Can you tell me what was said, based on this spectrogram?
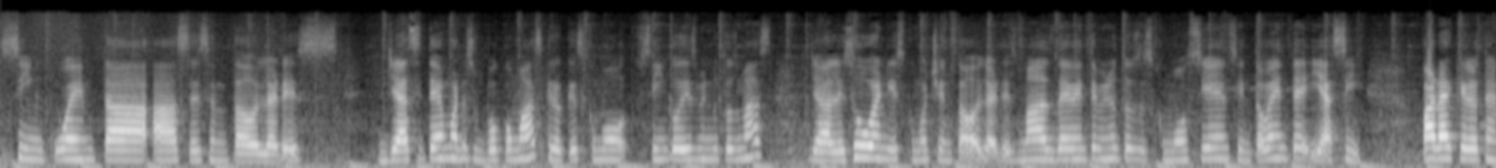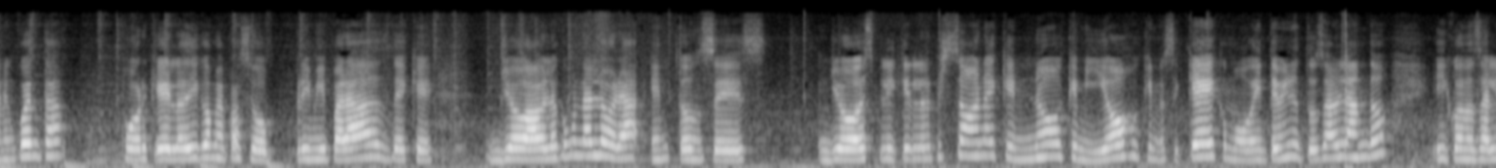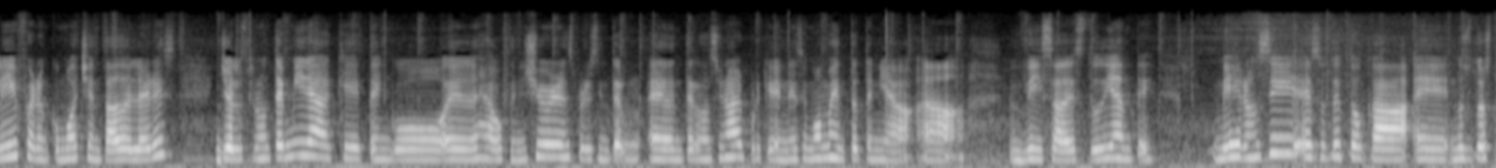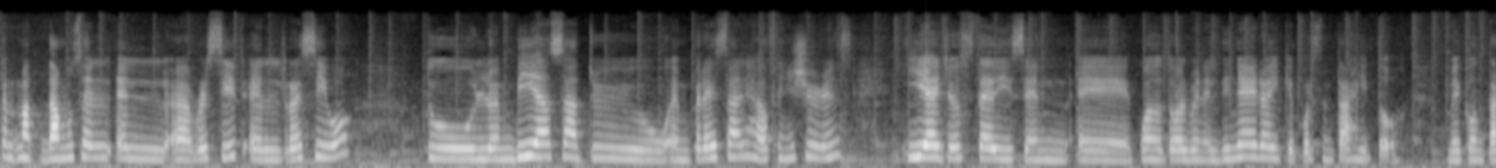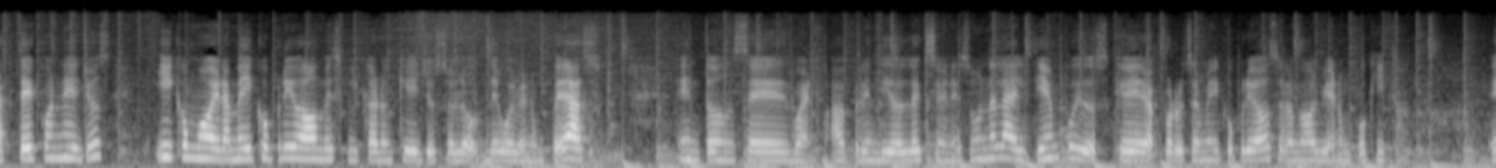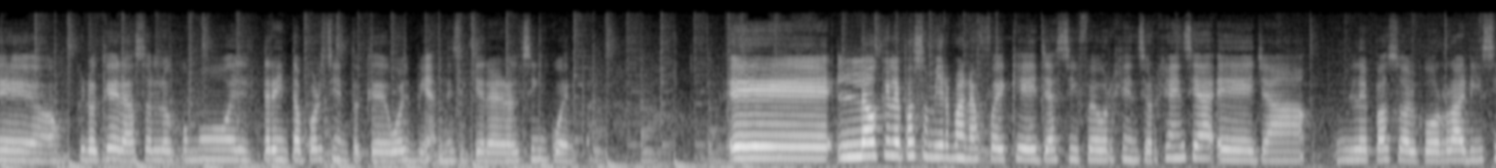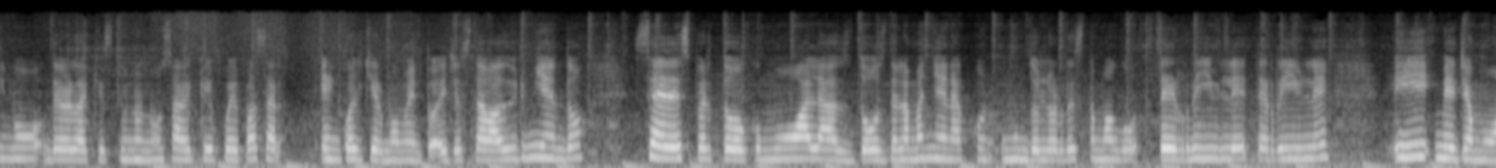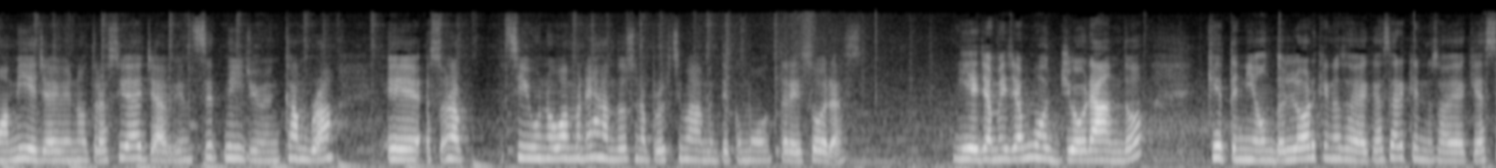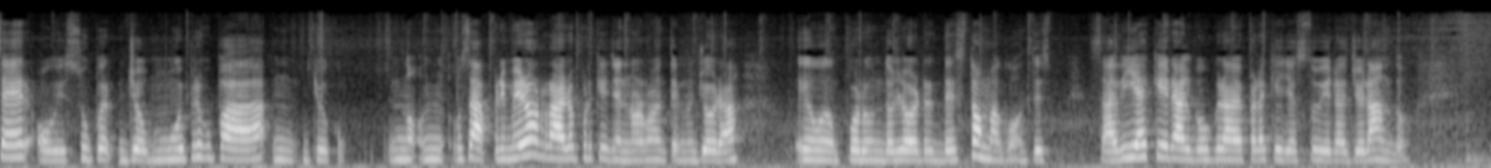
50 a 60 dólares. Ya si te demoras un poco más, creo que es como 5 o 10 minutos más, ya le suben y es como 80 dólares. Más de 20 minutos es como 100, 120 y así. Para que lo tengan en cuenta, porque lo digo, me pasó primiparadas de que yo hablo como una lora, entonces yo expliqué a la persona que no, que mi ojo, que no sé qué, como 20 minutos hablando y cuando salí fueron como 80 dólares. Yo les pregunté, mira, que tengo el Health Insurance, pero es eh, internacional porque en ese momento tenía ah, visa de estudiante. Me dijeron, sí, eso te toca, eh, nosotros te damos el, el ah, receipt, el recibo, tú lo envías a tu empresa, el Health Insurance, y ellos te dicen eh, cuándo te vuelven el dinero y qué porcentaje y todo. Me contacté con ellos y como era médico privado me explicaron que ellos solo devuelven un pedazo. Entonces, bueno, aprendí dos lecciones. Una, la del tiempo y dos, que era por ser médico privado solo me volvían un poquito. Eh, creo que era solo como el 30% que devolvían, ni siquiera era el 50%. Eh, lo que le pasó a mi hermana fue que ella sí fue urgencia, urgencia. Ella le pasó algo rarísimo. De verdad que es que uno no sabe qué puede pasar en cualquier momento. Ella estaba durmiendo, se despertó como a las 2 de la mañana con un dolor de estómago terrible, terrible. Y me llamó a mí. Ella vive en otra ciudad, ya vive en Sydney, yo vivo en Canberra. Eh, si uno va manejando son aproximadamente como 3 horas. Y ella me llamó llorando que tenía un dolor, que no sabía qué hacer, que no sabía qué hacer, obvio, súper, yo muy preocupada, mm, yo, no, o sea, primero raro porque ella normalmente no llora eh, por un dolor de estómago, entonces sabía que era algo grave para que ella estuviera llorando.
